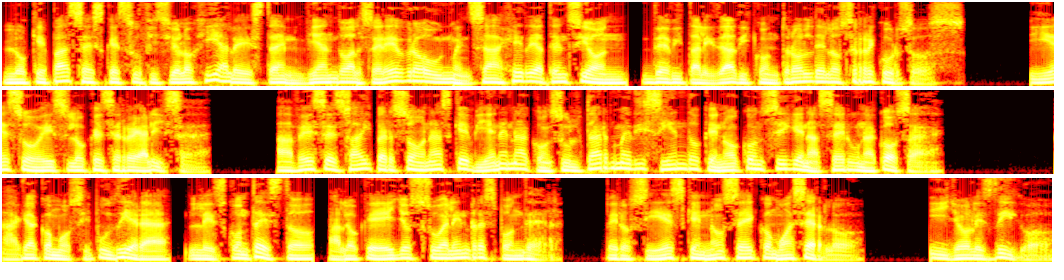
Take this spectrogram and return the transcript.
Lo que pasa es que su fisiología le está enviando al cerebro un mensaje de atención, de vitalidad y control de los recursos. Y eso es lo que se realiza. A veces hay personas que vienen a consultarme diciendo que no consiguen hacer una cosa. Haga como si pudiera, les contesto, a lo que ellos suelen responder. Pero si es que no sé cómo hacerlo. Y yo les digo,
